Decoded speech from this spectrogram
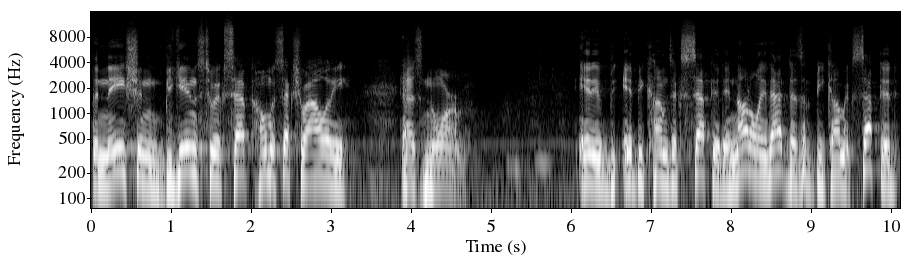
the nation begins to accept homosexuality as norm. It, it becomes accepted. And not only that does it become accepted,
